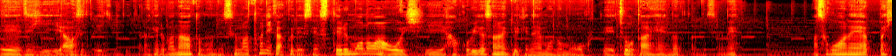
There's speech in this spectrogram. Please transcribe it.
えー、ぜひ合わせて聞いていただければなと思うんですけど、まあ、とにかくですね、捨てるものは多いし、運び出さないといけないものも多くて、超大変だったんですよね。まあ、そこはね、やっぱ一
